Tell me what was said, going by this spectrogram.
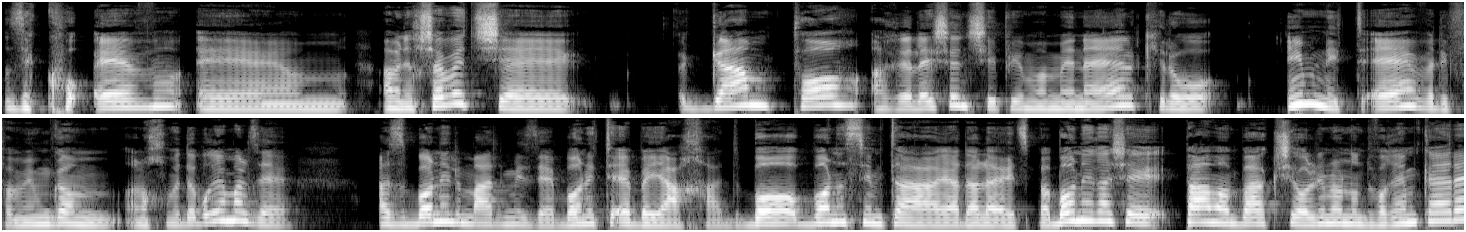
זה כואב, אמ, אבל אני חושבת שגם פה הריליישנשיפ עם המנהל, כאילו, אם נטעה, ולפעמים גם אנחנו מדברים על זה, אז בוא נלמד מזה, בוא נטעה ביחד, בוא, בוא נשים את היד על האצבע, בוא נראה שפעם הבאה כשעולים לנו דברים כאלה,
